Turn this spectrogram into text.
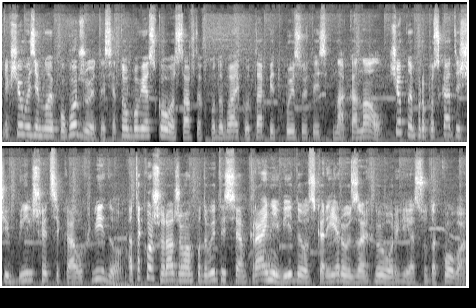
Якщо ви зі мною погоджуєтеся, то обов'язково ставте вподобайку та підписуйтесь на канал, щоб не пропускати ще більше цікавих відео. А також раджу вам подивитися крайнє відео з кар'єрою за Георгія Судакова.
